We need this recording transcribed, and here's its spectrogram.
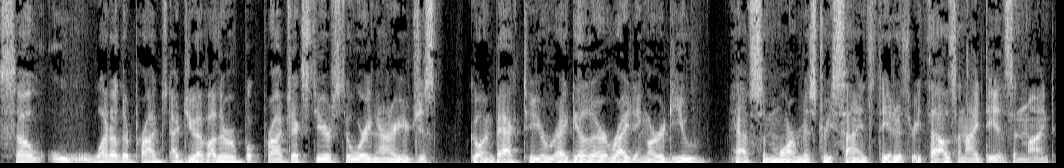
So, what other project? Uh, do you have other book projects you're still working on, or you're just going back to your regular writing, or do you have some more Mystery Science Theater 3000 ideas in mind?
